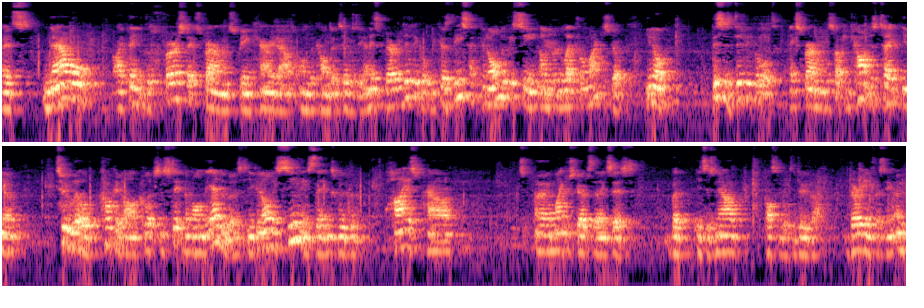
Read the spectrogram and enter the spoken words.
It's now, I think, the first experiments being carried out on the conductivity, and it's very difficult because these can only be seen under an electron microscope. You know, this is difficult experimental stuff. You can't just take, you know, two little crocodile clips and stick them on the end of it. You can only see these things with the highest power uh, microscopes that exist. But it is now possible to do that. Very interesting. And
